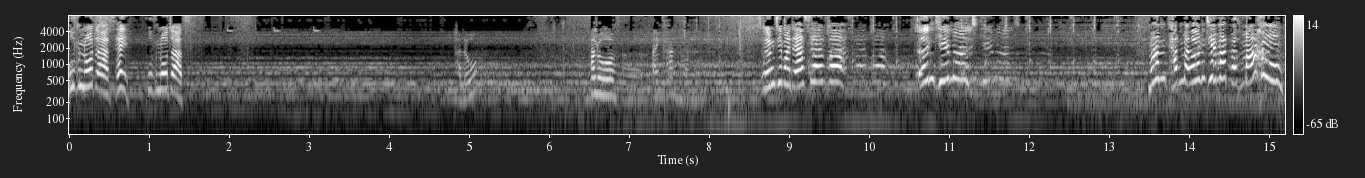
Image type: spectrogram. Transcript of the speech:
Ruf einen Notarzt, hey, ruf einen Notarzt. Hallo? Hallo, Äh, ein Krankenwagen. ist irgendjemand Ersthelfer? Irgendjemand? Mann, kann mal irgendjemand was machen?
